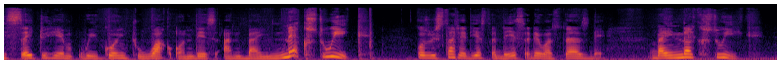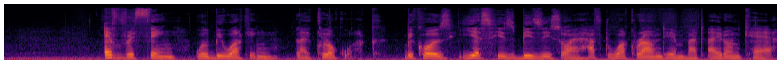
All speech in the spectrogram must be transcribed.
said to him, we're going to work on this, and by next week, because we started yesterday. Yesterday was Thursday. By next week, everything will be working like clockwork. Because yes he's busy so i have to work around him but i don't care.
